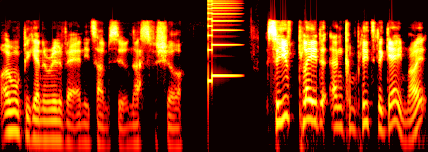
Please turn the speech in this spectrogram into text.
I won't be getting rid of it anytime soon. That's for sure. So you've played and completed a game, right?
